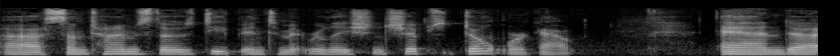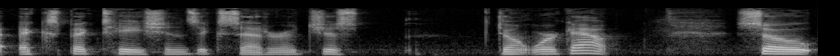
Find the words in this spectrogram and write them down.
Uh, sometimes those deep, intimate relationships don't work out, and uh, expectations, etc., just don't work out. So,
